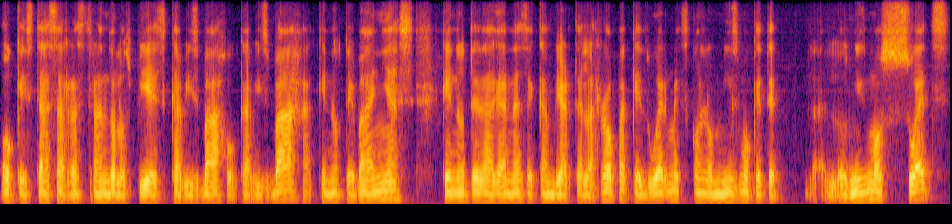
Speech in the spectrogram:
o que estás arrastrando los pies cabizbajo, cabizbaja, que no te bañas, que no te da ganas de cambiarte la ropa, que duermes con lo mismo que te, los mismos sweats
